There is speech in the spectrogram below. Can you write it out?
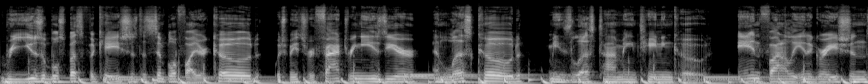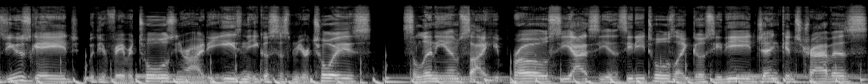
reusable specifications to simplify your code, which makes refactoring easier, and less code means less time maintaining code. And finally, integrations. Use Gauge with your favorite tools and your IDEs and the ecosystem of your choice. Selenium, Sci Pro, CIC and CD tools like GoCD, Jenkins, Travis,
